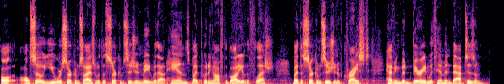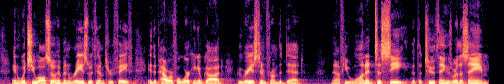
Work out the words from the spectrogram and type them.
also you were circumcised with a circumcision made without hands by putting off the body of the flesh, by the circumcision of Christ, having been buried with him in baptism, in which you also have been raised with him through faith in the powerful working of God who raised him from the dead. Now, if you wanted to see that the two things were the same,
